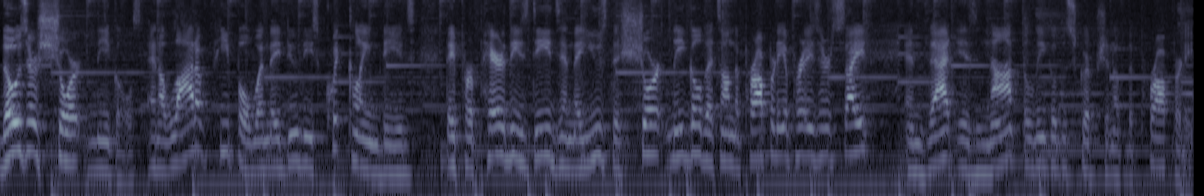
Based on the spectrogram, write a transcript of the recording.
Those are short legals. And a lot of people, when they do these quitclaim deeds, they prepare these deeds and they use the short legal that's on the property appraiser's site, and that is not the legal description of the property.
